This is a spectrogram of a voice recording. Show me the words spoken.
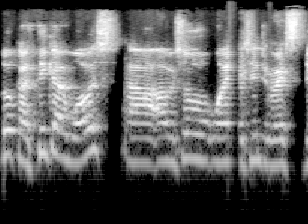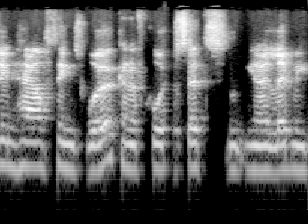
Look, I think I was. Uh, I was always interested in how things work, and of course, that's you know led me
